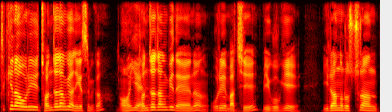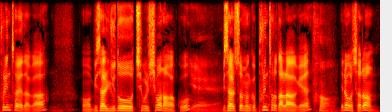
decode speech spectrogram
특히나 우리 전자장비 아니겠습니까? 어 예. 전자장비 내에는 우리 마치 미국이 이란으로 수출한 프린터에다가 어, 미사일 유도 칩을 심어놔갖고 예. 미사일 쏘면 그 프린터로 날아가게 어. 이런 것처럼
